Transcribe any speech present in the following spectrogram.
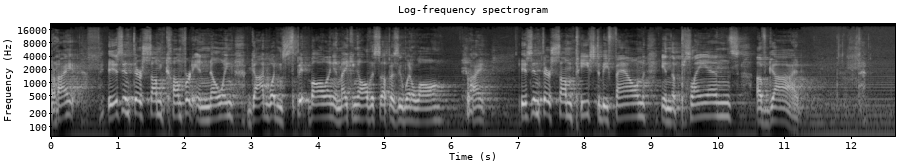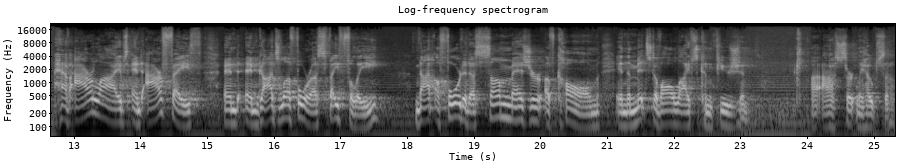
Right? Isn't there some comfort in knowing God wasn't spitballing and making all this up as he went along, right? Isn't there some peace to be found in the plans of God? Have our lives and our faith and, and God's love for us faithfully not afforded us some measure of calm in the midst of all life's confusion? I, I certainly hope so.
